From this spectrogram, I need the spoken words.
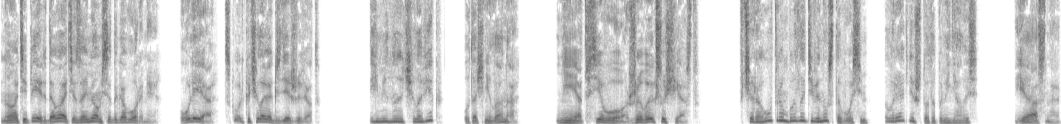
Ну а теперь давайте займемся договорами. Улья, сколько человек здесь живет?» «Именно человек?» — уточнила она. «Нет, всего, живых существ». «Вчера утром было девяносто восемь. Вряд ли что-то поменялось». «Ясно.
